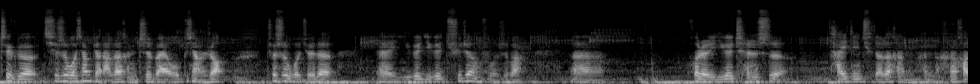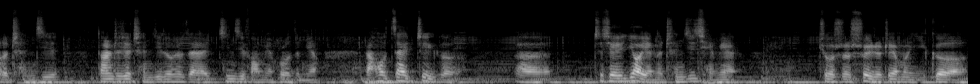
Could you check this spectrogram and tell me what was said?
这个，其实我想表达的很直白，我不想绕，就是我觉得，呃，一个一个区政府是吧，呃，或者一个城市，他已经取得了很很很好的成绩，当然这些成绩都是在经济方面或者怎么样，然后在这个呃这些耀眼的成绩前面，就是睡着这么一个。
